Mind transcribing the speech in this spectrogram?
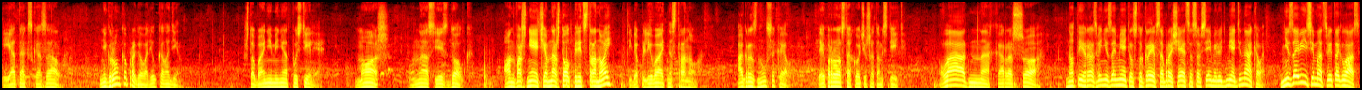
Я так сказал. Негромко проговорил Каладин чтобы они меня отпустили. Мож, у нас есть долг. Он важнее, чем наш долг перед страной? Тебе плевать на страну. Огрызнулся Кэл. Ты просто хочешь отомстить. Ладно, хорошо. Но ты разве не заметил, что Грейвс обращается со всеми людьми одинаково, независимо от цвета глаз?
